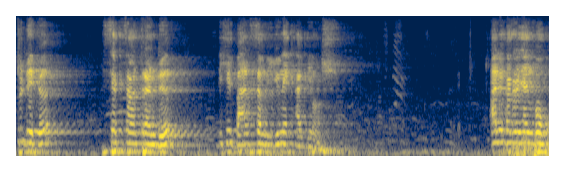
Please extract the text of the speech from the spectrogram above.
tudde que 732 di ci baal samedi yu nekk ak dimanche Aliou Badara Diagne boobu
